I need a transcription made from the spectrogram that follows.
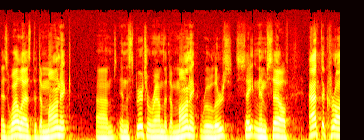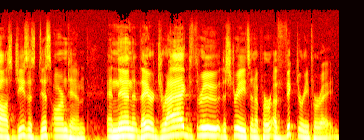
as well as the demonic, um, in the spiritual realm, the demonic rulers, Satan himself. At the cross, Jesus disarmed him, and then they are dragged through the streets in a, per, a victory parade.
